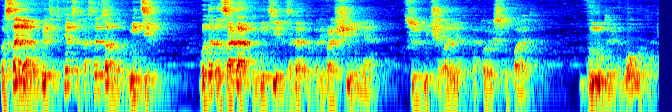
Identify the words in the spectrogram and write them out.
постоянно в этих текстах остается одно – метель. Вот эта загадка метели, загадка превращения судьбы человека, который вступает внутрь этого облака,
